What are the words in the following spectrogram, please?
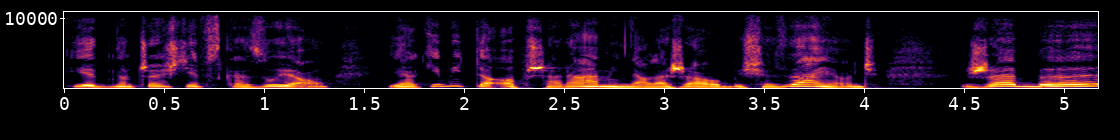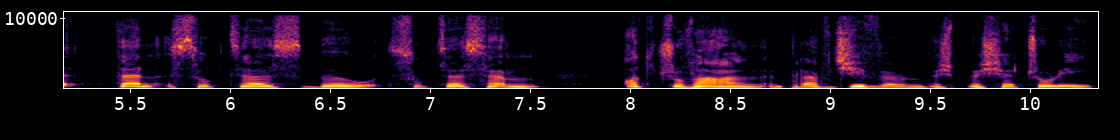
jednocześnie wskazują, jakimi to obszarami należałoby się zająć, żeby ten sukces był sukcesem odczuwalnym, prawdziwym, byśmy się czuli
